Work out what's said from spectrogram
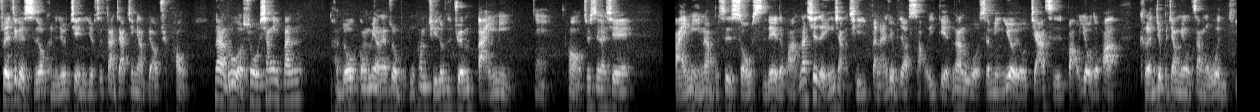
所以这个时候可能就建议就是大家尽量不要去碰。那如果说像一般很多公庙在做普渡，他们其实都是捐白米，对，哦，就是那些白米，那不是熟食类的话，那些的影响其实本来就比较少一点。那如果神明又有加持保佑的话，可能就比较没有这样的问题。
